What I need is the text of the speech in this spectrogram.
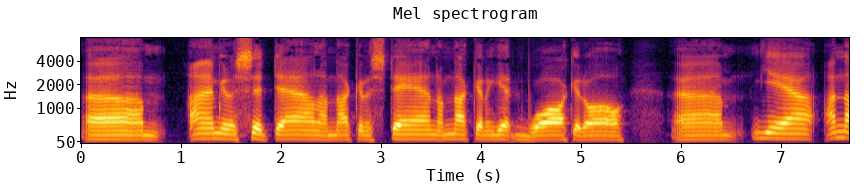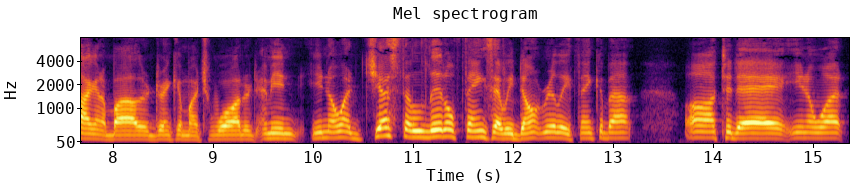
Um, I'm going to sit down. I'm not going to stand. I'm not going to get and walk at all. Um, yeah, I'm not going to bother drinking much water. I mean, you know what? Just the little things that we don't really think about. Oh, today, you know what?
